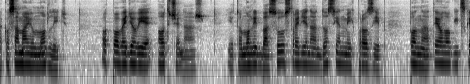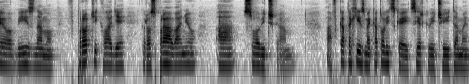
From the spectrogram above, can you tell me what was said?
ako sa majú modliť. Odpoveďov je Otče náš. Je to modlitba sústredená do siedmých prozieb – plná teologického významu v protiklade k rozprávaniu a slovičkám. A v katechizme katolickej cirkvi čítame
